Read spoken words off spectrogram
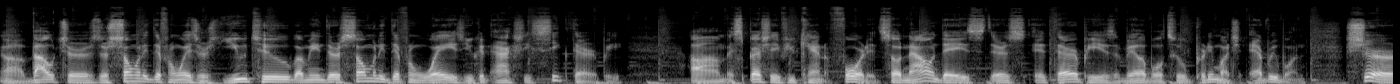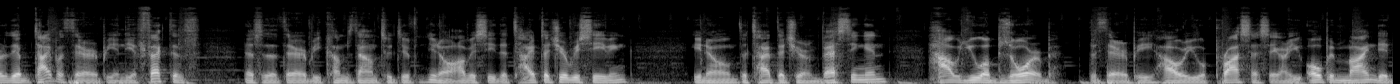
uh, vouchers. There's so many different ways. There's youtube. I mean there's so many different ways you can actually seek therapy um, especially if you can't afford it. So nowadays there's it, therapy is available to pretty much everyone. Sure the type of therapy and the effectiveness of the therapy comes down to you know obviously the type that you're receiving you know the type that you're investing in how you absorb the therapy. How are you processing? Are you open minded?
